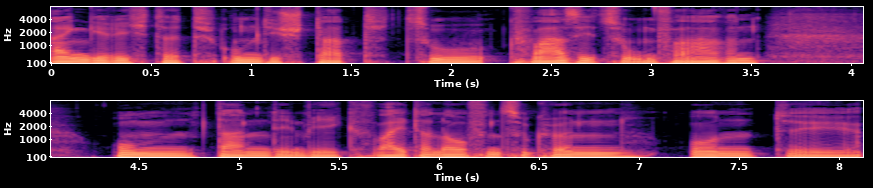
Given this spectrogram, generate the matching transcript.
eingerichtet, um die Stadt zu quasi zu umfahren, um dann den Weg weiterlaufen zu können. Und die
